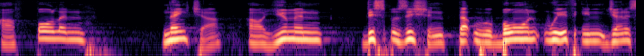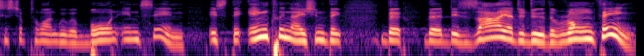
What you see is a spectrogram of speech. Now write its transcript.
our fallen nature, our human disposition that we were born with in Genesis chapter 1. We were born in sin. It's the inclination, the, the, the desire to do the wrong thing.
